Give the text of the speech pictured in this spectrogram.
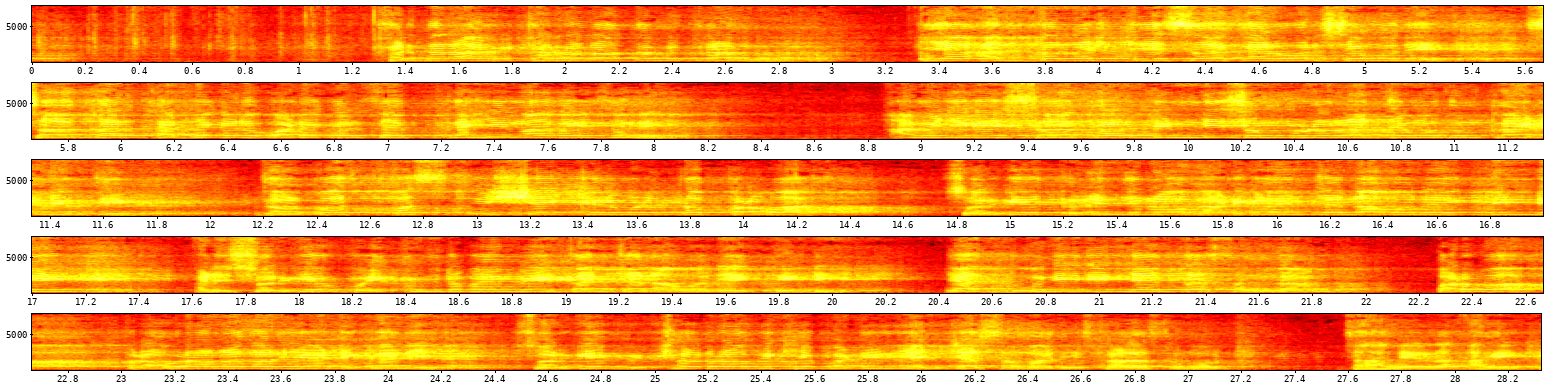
खर तर आम्ही ठरवलं होतं मित्रांनो या आंतरराष्ट्रीय सहकार वर्षामध्ये सहकार खात्याकडे वाडेकर साहेब काही मागायचं नाही. आम्ही जी काही सहकार दिंडी संपूर्ण राज्यामधून काढली होती जवळपास पस्तीसशे किलोमीटरचा प्रवास स्वर्गीय धनंजयराव गाडगिळांच्या नावाने एक दिंडी आणि स्वर्गीय वैकुंठभाई मेहतांच्या नावाने एक दिंडी. या दोन्ही दिंड्यांचा संगम परवा प्रवरानगर या ठिकाणी स्वर्गीय विठ्ठलराव विखे पाटील यांच्या समाधी स्थळासमोर झालेला आहे.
